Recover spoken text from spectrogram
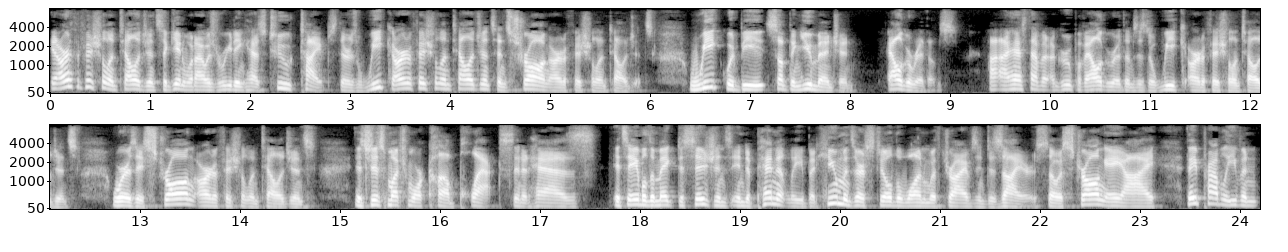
They- artificial intelligence, again, what I was reading has two types. There's weak artificial intelligence and strong artificial intelligence. Weak would be something you mentioned, algorithms. I I have to have a group of algorithms as a weak artificial intelligence, whereas a strong artificial intelligence is just much more complex and it has it's able to make decisions independently, but humans are still the one with drives and desires. So a strong AI, they probably even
